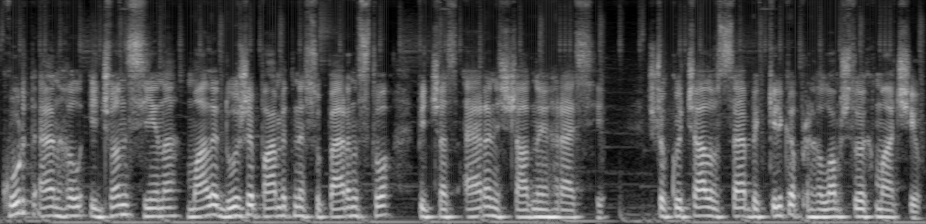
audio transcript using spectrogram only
Курт Енгл і Джон Сіна мали дуже пам'ятне суперництво під час ери нещадної агресії, що включало в себе кілька приголомшливих матчів.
